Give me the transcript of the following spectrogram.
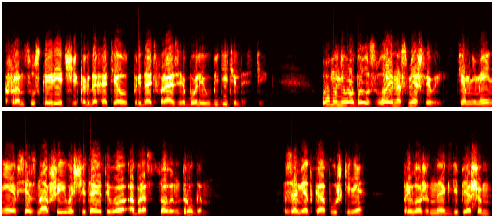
к французской речи, когда хотел придать фразе более убедительности. Ум у него был злой и насмешливый, тем не менее все знавшие его считают его образцовым другом. Заметка о Пушкине, приложенная к депешам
